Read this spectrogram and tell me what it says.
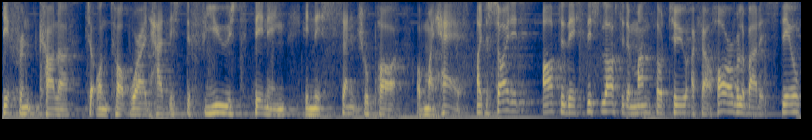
different color to on top, where I'd had this diffused thinning in this central part of my head. I decided after this, this lasted a month or two, I felt horrible about it still.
